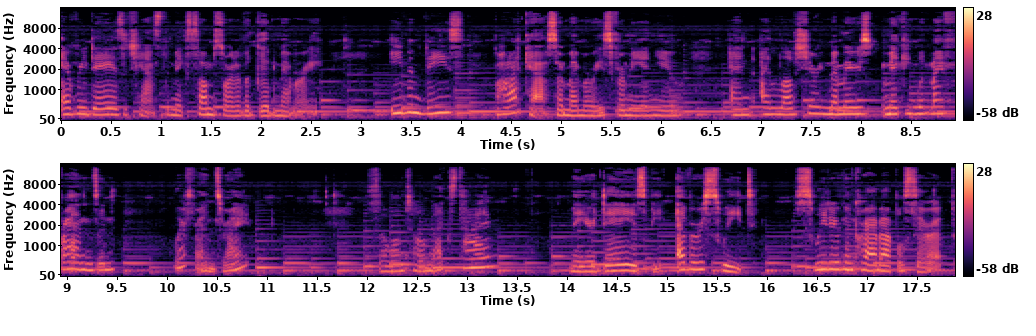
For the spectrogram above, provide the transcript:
every day is a chance to make some sort of a good memory. Even these podcasts are memories for me and you. And I love sharing memories making with my friends, and we're friends, right? So until next time, may your days be ever sweet, sweeter than crabapple syrup.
